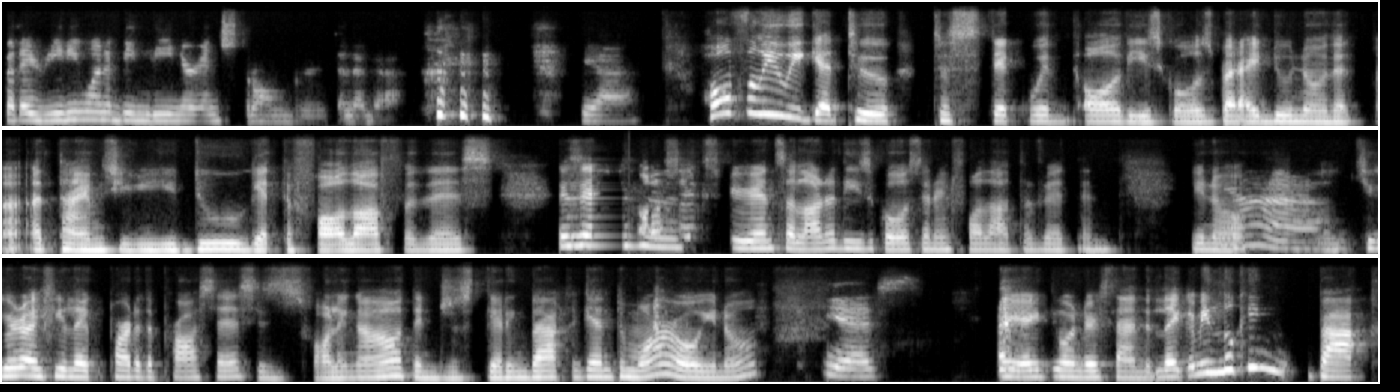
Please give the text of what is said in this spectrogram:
but I really want to be leaner and stronger talaga. yeah. Hopefully we get to to stick with all of these goals, but I do know that uh, at times you, you do get to fall off with this because I also experience a lot of these goals and I fall out of it and you know yeah. um, siguro I feel like part of the process is falling out and just getting back again tomorrow, you know? Yes. I, I do understand it. Like, I mean, looking back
